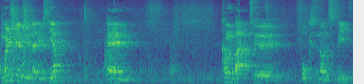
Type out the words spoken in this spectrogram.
I'm going to show you a few videos here. Um, coming back to focusing on speed.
